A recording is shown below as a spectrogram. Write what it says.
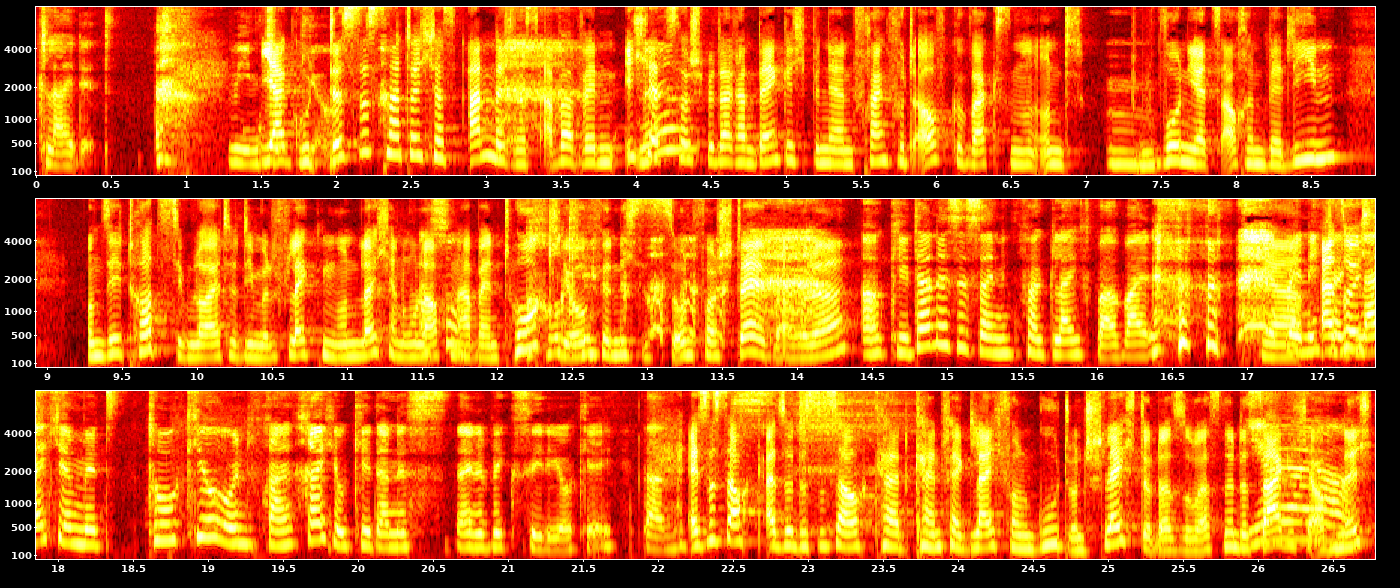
kleidet? wie in Ja Tokio. gut, das ist natürlich was anderes. Aber wenn ich ne? jetzt zum Beispiel daran denke, ich bin ja in Frankfurt aufgewachsen und mhm. wohne jetzt auch in Berlin und sehe trotzdem Leute, die mit Flecken und Löchern rumlaufen. So. Aber in Tokio okay. finde ich das unvorstellbar, oder? Okay, dann ist es ein vergleichbar, weil ja. wenn ich also vergleiche ich, mit Tokio und Frankreich, okay, dann ist eine Big City, okay. Dann. Es ist auch, also das ist auch kein, kein Vergleich von gut und schlecht oder sowas, ne? Das yeah, sage ich auch nicht.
